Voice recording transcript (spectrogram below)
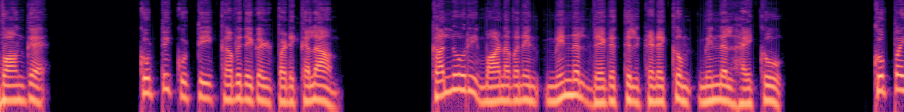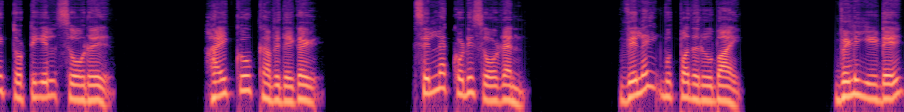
வாங்க. குட்டி குட்டி கவிதைகள் படிக்கலாம். கல்லூரி மாணவனின் மின்னல் வேகத்தில் கிடைக்கும் மின்னல் ஹைக்கூ குப்பைத் தொட்டியில் சோறு. ஹைக்கூ கவிதைகள். சில்லக்கொடி சோழன். விலை முப்பது ரூபாய். வெளியீடு.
